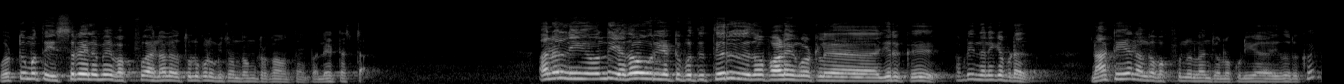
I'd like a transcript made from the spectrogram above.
ஒட்டுமொத்த இஸ்ரேலுமே வக்ஃபு அதனால் துலுக்கணுக்கு சொந்தம்னு இருக்கான் ஒருத்தன் இப்போ லேட்டஸ்ட்டாக அதனால் நீங்கள் வந்து ஏதோ ஒரு எட்டு பத்து தெரு ஏதோ பாளையங்கோட்டில் இருக்குது அப்படின்னு நினைக்கப்படாது நாட்டையே நாங்கள் வக்ஃபுன்னுலாம் சொல்லக்கூடிய இது இருக்குது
